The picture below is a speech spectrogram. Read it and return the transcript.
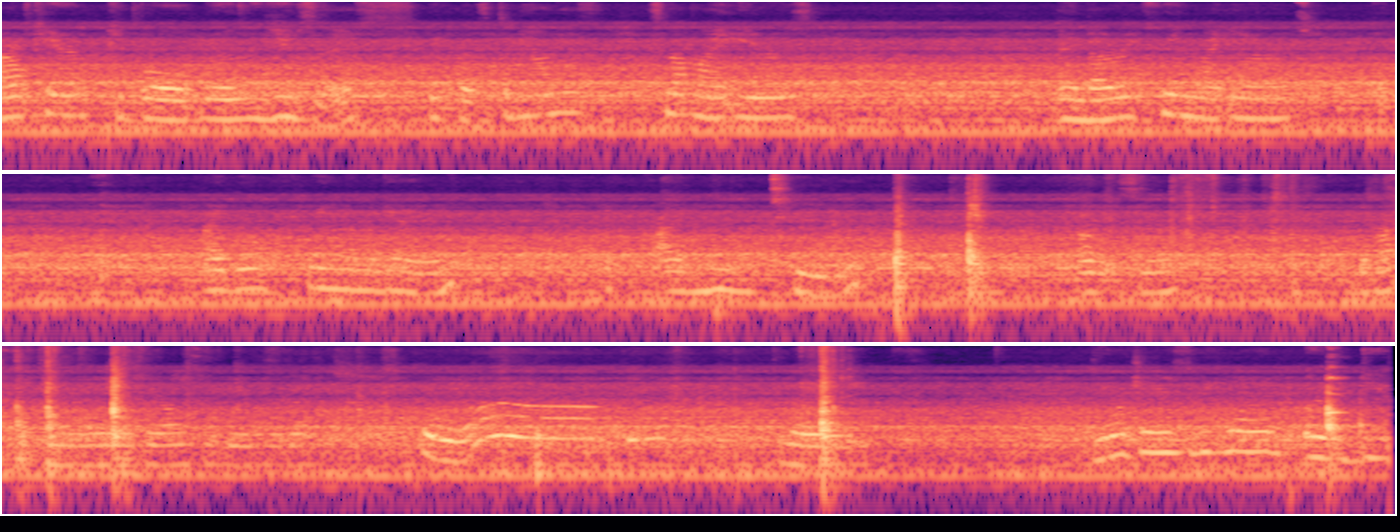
I don't care if people will use this because to be honest, it's not my ears. And I already cleaned my ears. I will clean them again if I need to. Obviously. You clogged. Wait. Do you want your ears to be clogged? Or do you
